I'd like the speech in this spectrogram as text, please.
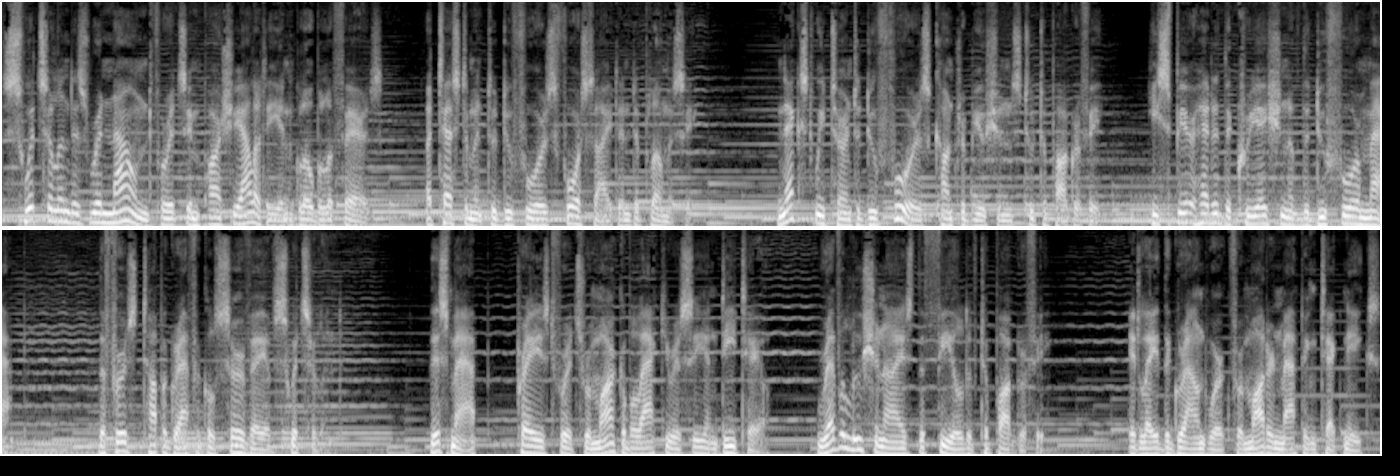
Switzerland is renowned for its impartiality in global affairs, a testament to Dufour's foresight and diplomacy. Next, we turn to Dufour's contributions to topography. He spearheaded the creation of the Dufour map, the first topographical survey of Switzerland. This map, praised for its remarkable accuracy and detail, revolutionized the field of topography. It laid the groundwork for modern mapping techniques,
